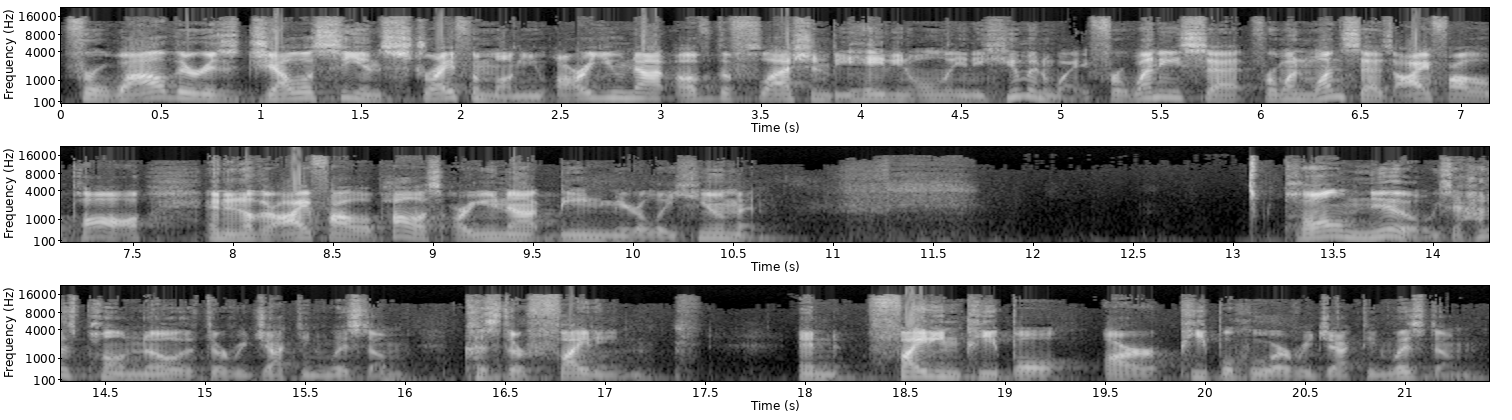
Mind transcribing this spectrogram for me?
For while there is jealousy and strife among you, are you not of the flesh and behaving only in a human way? For when he said, for when one says, I follow Paul, and another, I follow Apollos, are you not being merely human? Paul knew. He said, How does Paul know that they're rejecting wisdom? Because they're fighting. And fighting people are people who are rejecting wisdom.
